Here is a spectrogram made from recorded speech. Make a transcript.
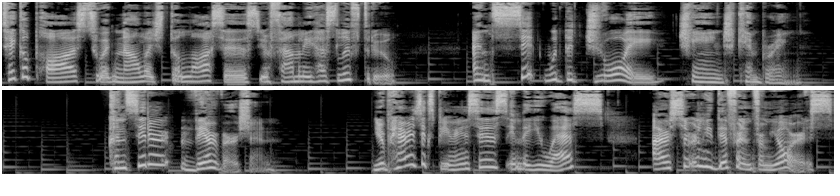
take a pause to acknowledge the losses your family has lived through and sit with the joy change can bring. Consider their version your parents' experiences in the US are certainly different from yours.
